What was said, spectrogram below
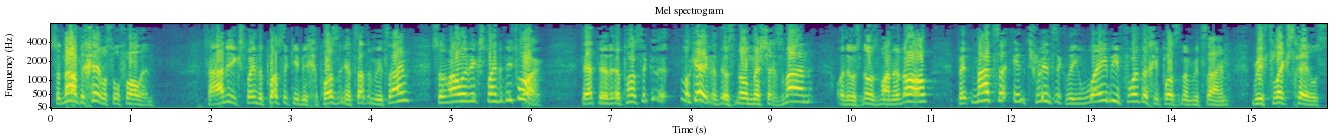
So now the Cheros will fall in. So how do you explain the Pasuk, Yibichapos and Yatzatim Mitzrayim? So I already explained it before. That the, the Pasuk, uh, okay, that there was no Meshach Zman, or there was no Zman at all, but matzah intrinsically, way before the Chipos of Mitzrayim, reflects Cheros.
